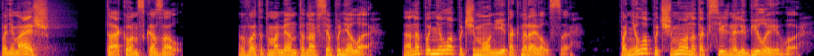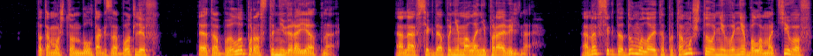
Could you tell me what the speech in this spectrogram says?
Понимаешь? Так он сказал. В этот момент она всё поняла. Она поняла, почему он ей так нравился. Поняла, почему она так сильно любила его. Потому что он был так заботлив. Это было просто невероятно. Она всегда понимала неправильно. Она всегда думала это потому, что у него не было мотивов,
